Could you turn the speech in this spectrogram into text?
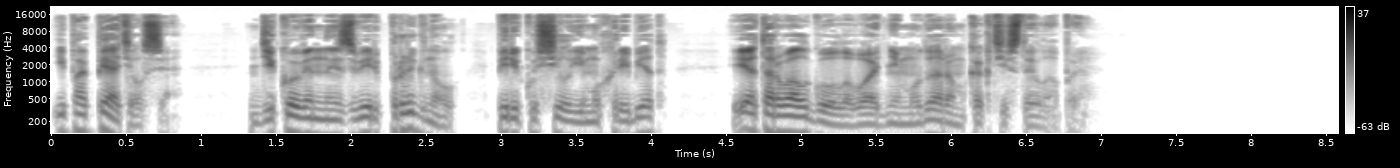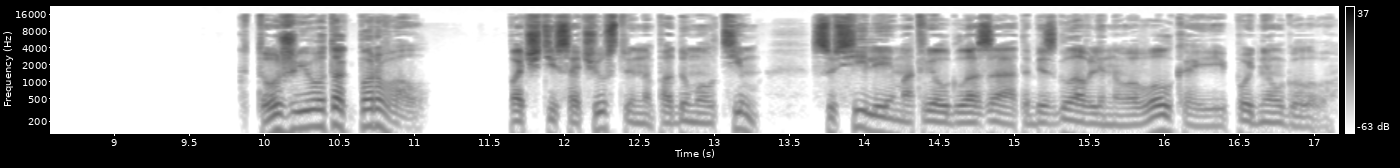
и попятился — Диковинный зверь прыгнул, перекусил ему хребет и оторвал голову одним ударом когтистой лапы. «Кто же его так порвал?» Почти сочувственно подумал Тим, с усилием отвел глаза от обезглавленного волка и поднял голову.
